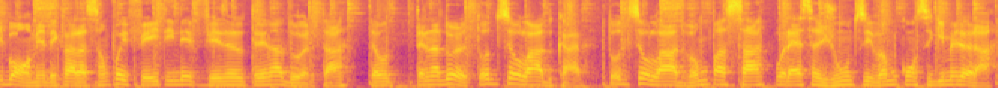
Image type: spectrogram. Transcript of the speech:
E bom, a minha declaração foi feita em defesa do treinador, tá? Então, treinador, todo do seu lado, cara. Todo do seu lado. Vamos passar por essa juntos e vamos conseguir melhorar.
